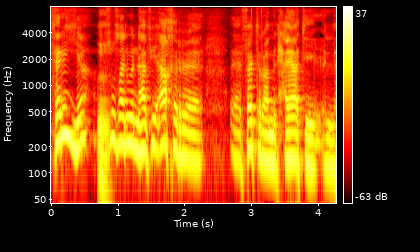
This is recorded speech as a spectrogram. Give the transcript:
ثرية خصوصا وأنها في آخر فترة من حياتي ال-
